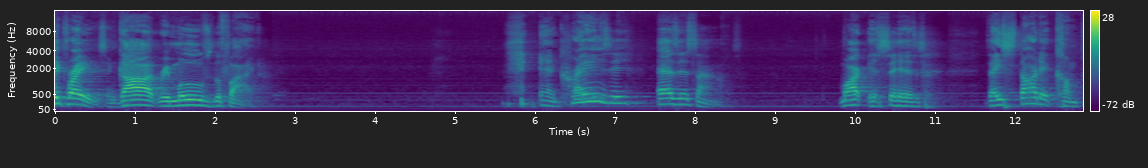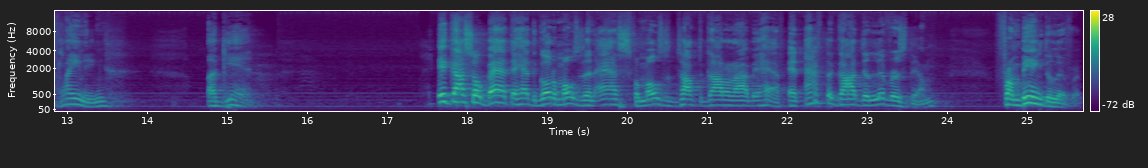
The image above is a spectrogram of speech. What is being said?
He prays, and God removes the fire. And crazy as it sounds, Mark, it says, they started complaining again. It got so bad they had to go to Moses and ask for Moses to talk to God on our behalf. And after God delivers them from being delivered,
